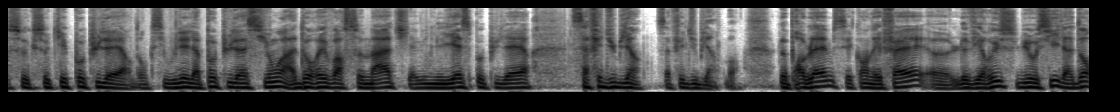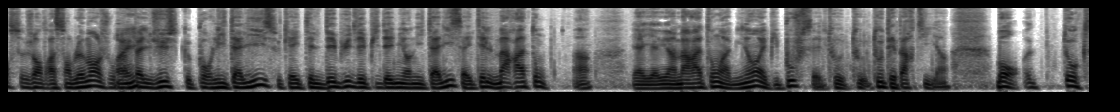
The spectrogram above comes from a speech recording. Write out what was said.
ce, ce qui est populaire. Donc si vous voulez, la population a adoré voir ce match. Il y a une liesse populaire. Ça fait du bien. Ça fait du bien. Bon, le problème, c'est qu'en effet, euh, le virus, lui aussi, il adore ce genre de rassemblement. Je vous rappelle juste que pour l'Italie, ce qui a été le début de l'épidémie en Italie, ça a été le marathon. Hein. Il y a eu un marathon à Milan et puis pouf, tout, tout, est parti. Hein. Bon, donc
